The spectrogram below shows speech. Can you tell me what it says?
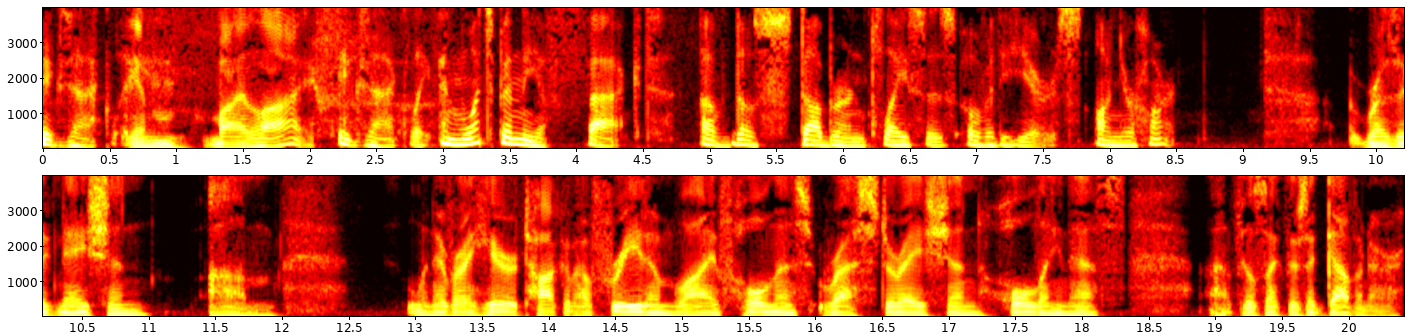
Exactly. in my life. Exactly. And what's been the effect of those stubborn places over the years on your heart? Resignation. Um, whenever I hear talk about freedom, life, wholeness, restoration, holiness, uh, it feels like there's a governor.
